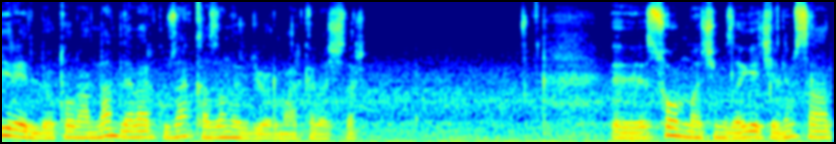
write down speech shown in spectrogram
1.54 orandan Leverkusen kazanır diyorum arkadaşlar. E, son maçımıza geçelim. Saat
